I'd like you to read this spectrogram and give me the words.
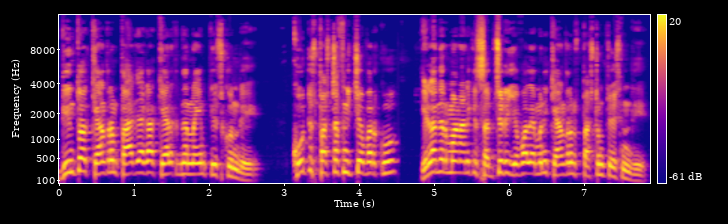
దీంతో కేంద్రం తాజాగా కీలక నిర్ణయం తీసుకుంది. కోర్టు స్పష్టతనిచ్చే వరకు ఇళ్ళ నిర్మాణానికి సబ్సిడీ ఇవ్వలేమని కేంద్రం స్పష్టం చేసింది.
